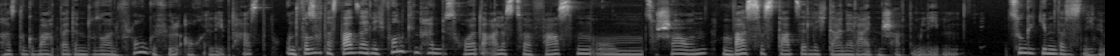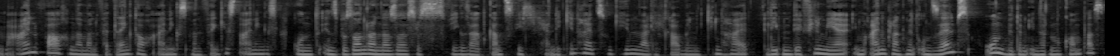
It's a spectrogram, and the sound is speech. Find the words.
hast du gemacht, bei denen du so ein Flow-Gefühl auch erlebt hast? Und versuch das tatsächlich von Kindheit bis heute alles zu erfassen, um zu schauen, was ist tatsächlich deine Leidenschaft im Leben. Zugegeben, das ist nicht immer einfach, ne? man verdrängt auch einiges, man vergisst einiges. Und insbesondere also ist es, wie gesagt, ganz wichtig, an die Kindheit zu geben, weil ich glaube, in Kindheit leben wir viel mehr im Einklang mit uns selbst und mit dem inneren Kompass.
